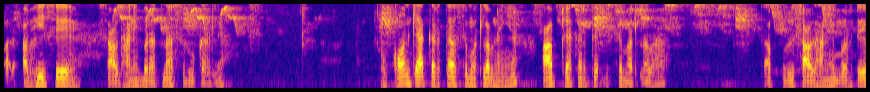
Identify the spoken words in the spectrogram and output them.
और अभी से सावधानी बरतना शुरू कर लें। कौन क्या करता है, उससे मतलब नहीं है। आप क्या करते हैं, इससे मतलब है। तो आप पूरी सावधानी बरते,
